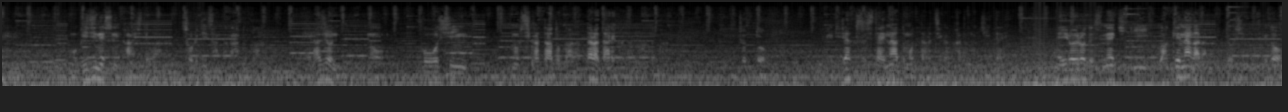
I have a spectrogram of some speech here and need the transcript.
えー、もうビジネスに関してはソルティさんだなとか、えー、ラジオの更新の仕方とかだったら誰かだなとかちょっとリラックスしたいなと思ったら違う方も聞いたりいろいろですね聞き分けながら言ってほしいんですけど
